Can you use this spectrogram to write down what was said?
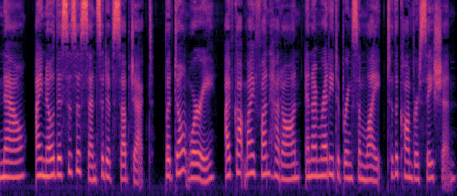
Now, I know this is a sensitive subject, but don't worry, I've got my fun hat on and I'm ready to bring some light to the conversation.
